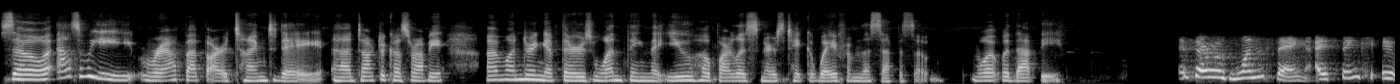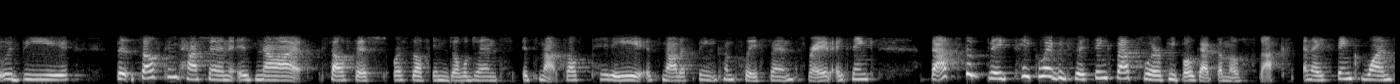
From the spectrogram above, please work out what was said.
So, as we wrap up our time today, uh, Dr. Khosravi, I'm wondering if there's one thing that you hope our listeners take away from this episode. What would that be? If there was one thing, I think it would be that self compassion is not selfish or self indulgent. It's not self pity. It's not us being complacent, right? I think that's the big takeaway because I think that's where people get the most stuck. And I think once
